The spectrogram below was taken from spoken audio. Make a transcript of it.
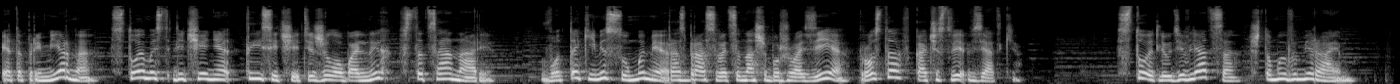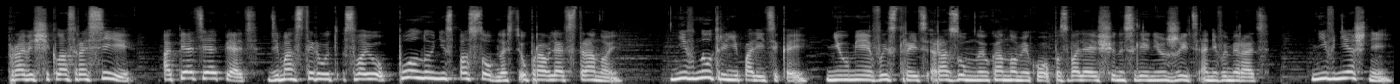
Это примерно стоимость лечения тысячи тяжело больных в стационаре – вот такими суммами разбрасывается наша буржуазия просто в качестве взятки. Стоит ли удивляться, что мы вымираем? Правящий класс России опять и опять демонстрирует свою полную неспособность управлять страной. Ни внутренней политикой, не умея выстроить разумную экономику, позволяющую населению жить, а не вымирать, ни внешней,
